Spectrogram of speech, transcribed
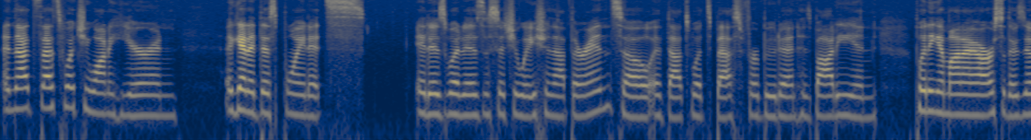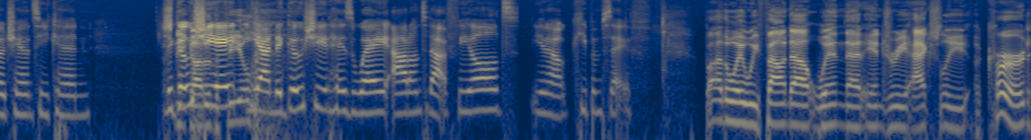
and that's that's what you want to hear. And again, at this point, it's it is what it is the situation that they're in. So if that's what's best for Budda and his body, and putting him on IR, so there's no chance he can negotiate. Yeah, negotiate his way out onto that field. You know, keep him safe. By the way, we found out when that injury actually occurred.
